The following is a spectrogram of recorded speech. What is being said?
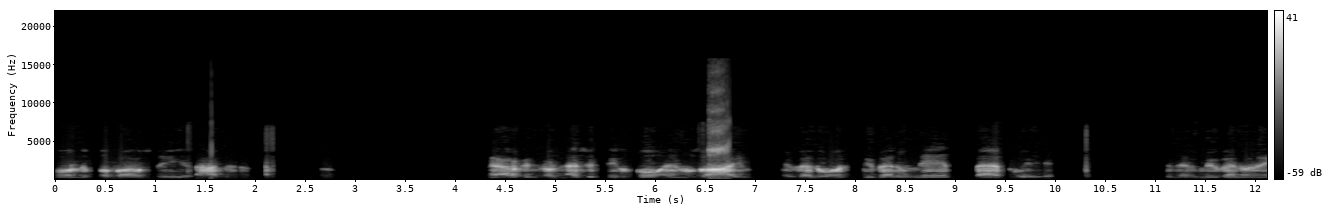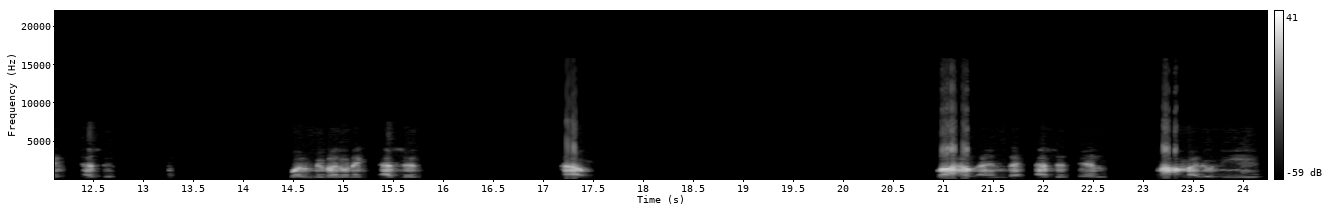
كل التفاصيل عنها نعرف انه ال acetyl coenzyme mevalonate pathway من ال mevalonic acid وال mevalonic acid هاو لاحظ عندك acetyl مع مالونين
